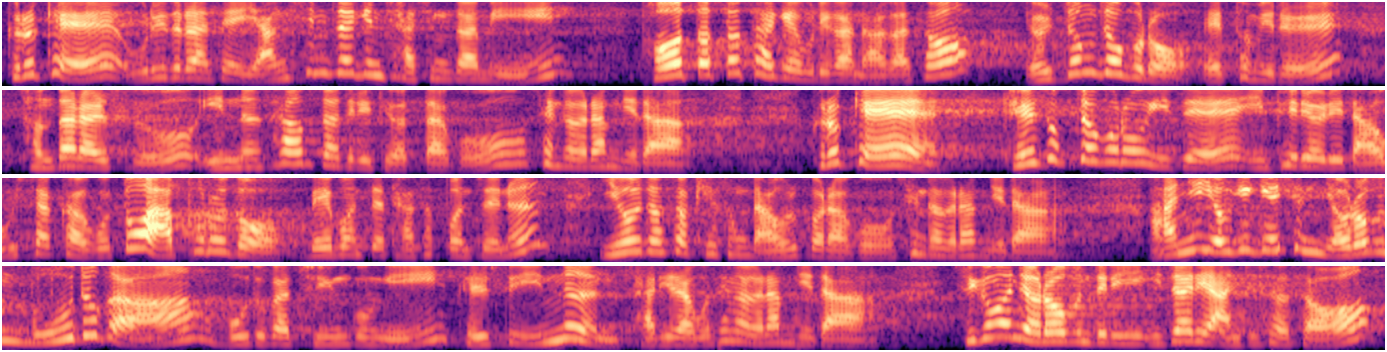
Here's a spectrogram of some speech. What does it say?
그렇게 우리들한테 양심적인 자신감이 더 떳떳하게 우리가 나가서 열정적으로 애터미를 전달할 수 있는 사업자들이 되었다고 생각을 합니다. 그렇게 계속적으로 이제 임페리얼이 나오기 시작하고 또 앞으로도 네 번째, 다섯 번째는 이어져서 계속 나올 거라고 생각을 합니다. 아니 여기 계신 여러분 모두가 모두가 주인공이 될 수 있는 자리라고 생각을 합니다. 지금은 여러분들이 이 자리에 앉으셔서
